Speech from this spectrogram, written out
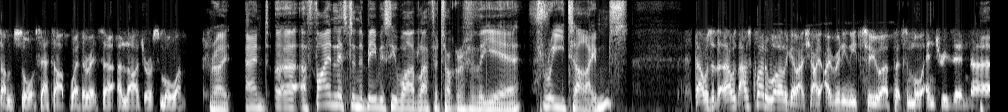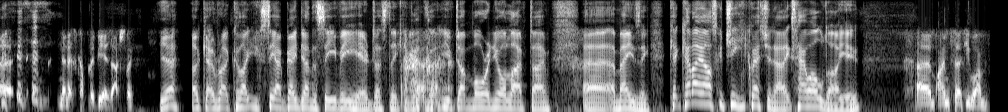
some sort set up, whether it's a, a large or a small one. Right, and uh, a finalist in the BBC Wildlife Photographer of the Year three times. That was, that was that was quite a while ago. Actually, I, I really need to uh, put some more entries in, uh, in, in, the next couple of years. Actually. Yeah. Okay. Right. Because like, you see, I'm going down the CV here, just thinking you've done more in your lifetime. Uh, amazing. Can, can I ask a cheeky question, Alex? How old are you? Um, I'm 31.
